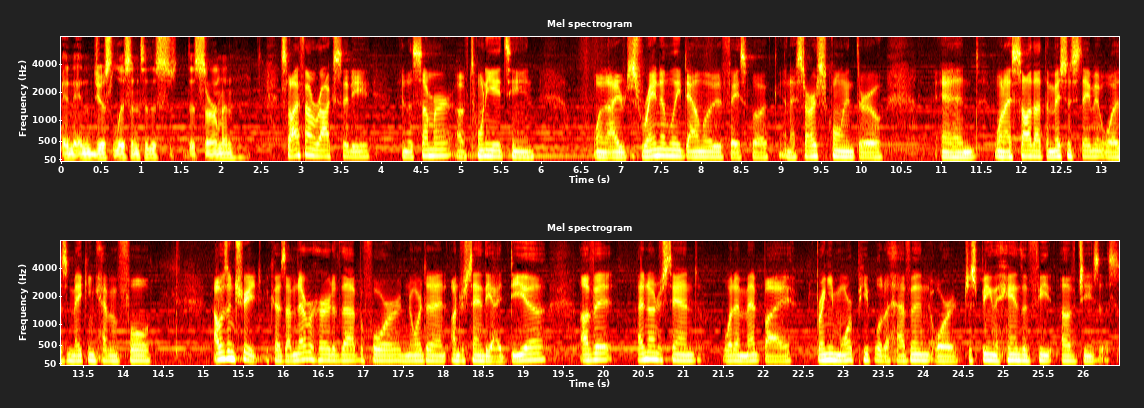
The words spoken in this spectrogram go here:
and, and just listened to this the sermon. So I found Rock City in the summer of 2018 when I just randomly downloaded Facebook and I started scrolling through. And when I saw that the mission statement was making heaven full, I was intrigued because I've never heard of that before, nor did I understand the idea of it. I didn't understand what it meant by bringing more people to heaven or just being the hands and feet of Jesus.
